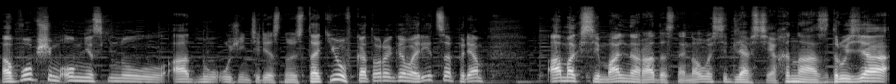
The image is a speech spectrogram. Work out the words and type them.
А в общем, он мне скинул одну очень интересную статью, в которой говорится прям о максимально радостной новости для всех нас. Друзья,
